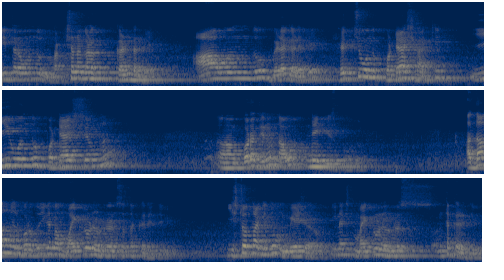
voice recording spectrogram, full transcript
ಈ ಥರ ಒಂದು ಲಕ್ಷಣಗಳು ಕಂಡರೆ ಆ ಒಂದು ಬೆಳೆಗಳಿಗೆ ಹೆಚ್ಚು ಒಂದು ಪೊಟ್ಯಾಶ್ ಹಾಕಿ ಈ ಒಂದು ಪೊಟ್ಯಾಷಿಯಮ್ನ ಕೊರತೆಯನ್ನು ನಾವು ನೀಗಿಸ್ಬೋದು. ಅದಾದಮೇಲೆ ಬರೋದು ಈಗ ನಾವು ಮೈಕ್ರೋ ನ್ಯೂಟ್ರಿಯನ್ಸ್ ಅಂತ ಕರಿತೀವಿ. ಇಷ್ಟೊತ್ತಾಗಿದ್ದು ಮೇಜರು ಈಗ ನೆಕ್ಸ್ಟ್ ಮೈಕ್ರೋ ನ್ಯೂಟ್ರಿಯನ್ಸ್ ಅಂತ ಕರಿತೀವಿ.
